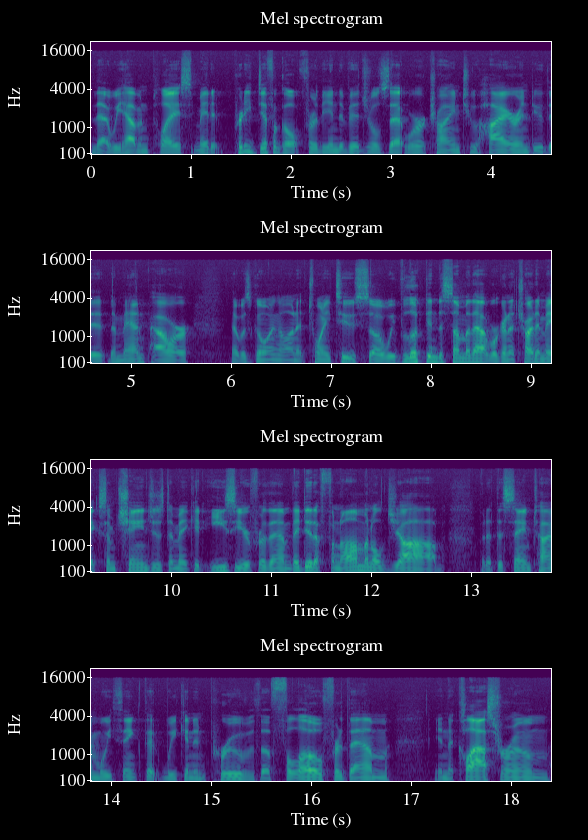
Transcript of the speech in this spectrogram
that we have in place made it pretty difficult for the individuals that were trying to hire and do the, the manpower that was going on at 22. So we've looked into some of that. We're going to try to make some changes to make it easier for them. They did a phenomenal job, but at the same time, we think that we can improve the flow for them in the classroom,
